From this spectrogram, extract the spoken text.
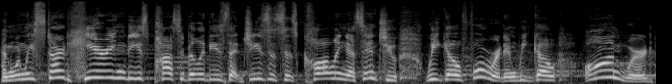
And when we start hearing these possibilities that Jesus is calling us into, we go forward and we go onward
